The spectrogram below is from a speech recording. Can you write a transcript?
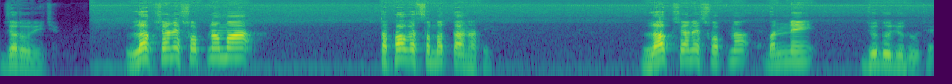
જરૂરી છે. લક્ષ્ય અને સ્વપ્નમાં તફાવત સમજતા નથી. લક્ષ્ય અને સ્વપ્ન બંને જુદું જુદું છે.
